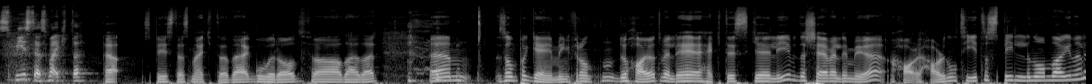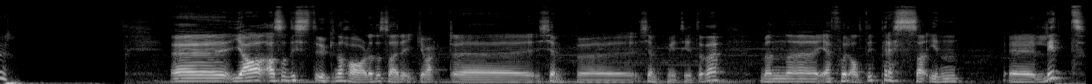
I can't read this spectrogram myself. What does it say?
Spis det som er ekte. Ja, spis det som er ekte. Det er gode råd fra deg der. Um, sånn på gamingfronten, du har jo et veldig hektisk eh, liv. Det skjer veldig mye. Har, har du noe tid til å spille noe om dagen, eller? Eh, ja, altså disse ukene har det dessverre ikke vært uh, kjempe, kjempemye tid til det. Men uh, jeg får alltid pressa inn uh, litt.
